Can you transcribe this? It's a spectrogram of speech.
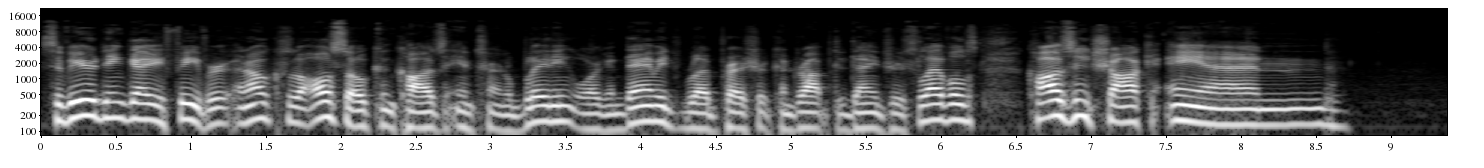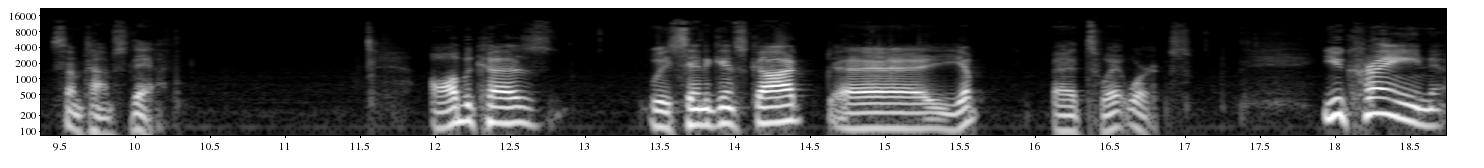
Severe dengue fever and also can cause internal bleeding, organ damage, blood pressure can drop to dangerous levels, causing shock and sometimes death. All because we sin against God? Uh, yep, that's the way it works. Ukraine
